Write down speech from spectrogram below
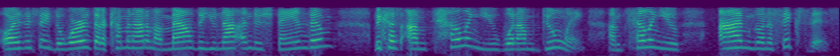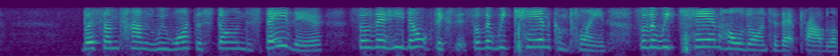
Or as they say, the words that are coming out of my mouth, do you not understand them? Because I'm telling you what I'm doing. I'm telling you I'm going to fix this. But sometimes we want the stone to stay there so that he don't fix it, so that we can complain, so that we can hold on to that problem.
